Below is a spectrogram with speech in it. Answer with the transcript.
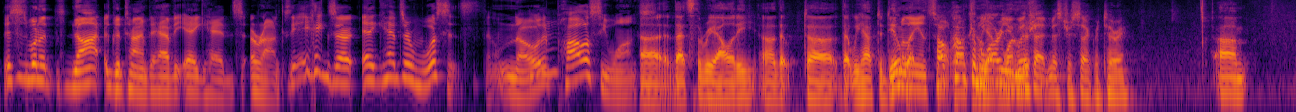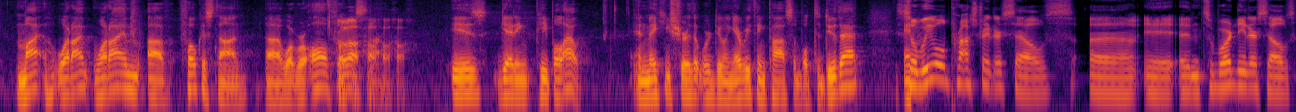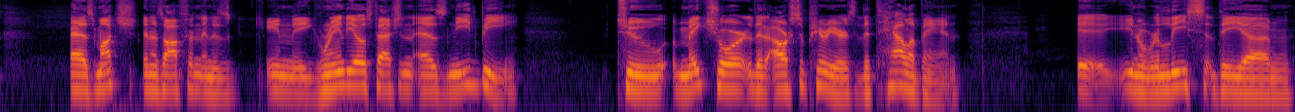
This is when it's not a good time to have the eggheads around because the eggheads are eggheads are wusses. They don't know. Mm-hmm. They're policy wonks. Uh, that's the reality uh, that uh, that we have to deal Emily with. and How comfortable We are you with mission. that, Mr. Secretary? My what I'm what I'm uh, focused on, uh, what we're all focused on, is getting people out and making sure that we're doing everything possible to do that. So we will prostrate ourselves uh, and subordinate ourselves as much and as often and as in a grandiose fashion as need be to make sure that our superiors, the Taliban, uh, you know, release the um,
